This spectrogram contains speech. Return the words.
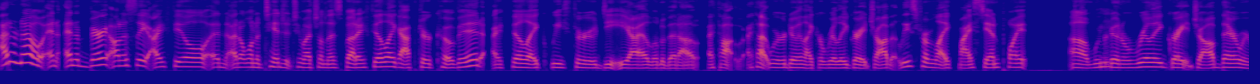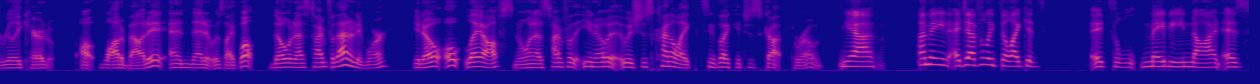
I don't know. And and uh, very honestly, I feel and I don't want to tangent too much on this, but I feel like after COVID, I feel like we threw DEI a little bit out. I thought I thought we were doing like a really great job, at least from like my standpoint. Um, we were doing a really great job there. We really cared a lot about it. And then it was like, well, no one has time for that anymore. You know, oh, layoffs. No one has time for that. You know, it was just kind of like seems like it just got thrown. Yeah. Mm. I mean, I definitely feel like it's it's maybe not as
